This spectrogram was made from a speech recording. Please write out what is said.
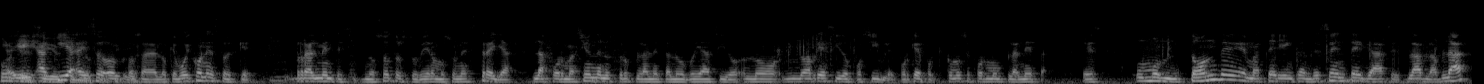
Eh, Y siguen aquí, eso, o- sea, lo que voy con esto es que realmente si nosotros tuviéramos una estrella, la formación de nuestro planeta no habría sido, no, no habría sido posible. ¿Por qué? Porque cómo se forma un planeta es un montón de materia incandescente, gases, bla, bla, bla,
